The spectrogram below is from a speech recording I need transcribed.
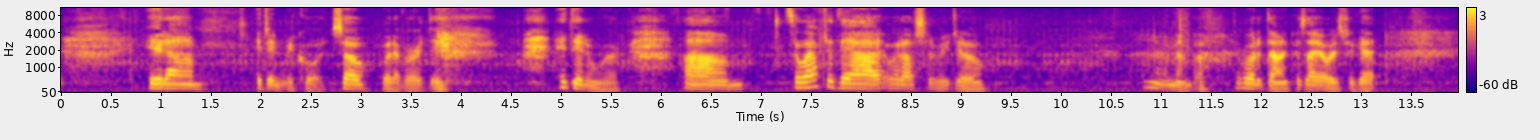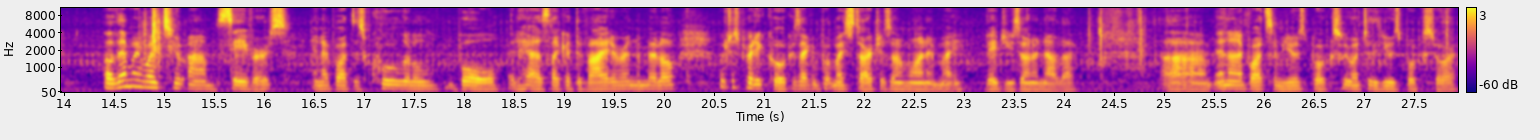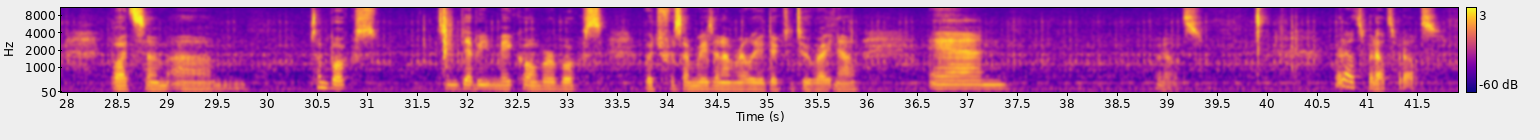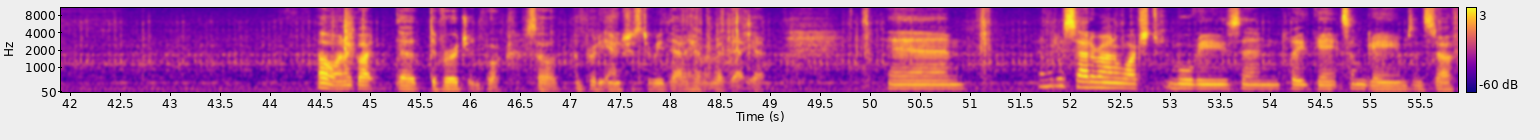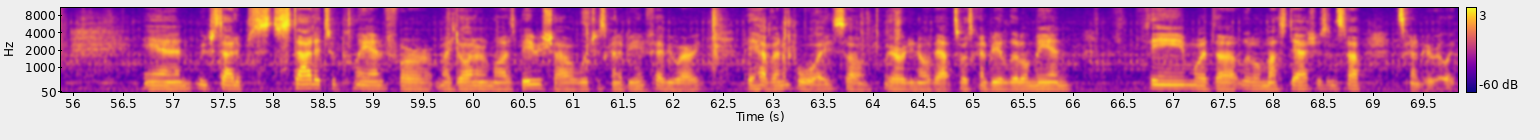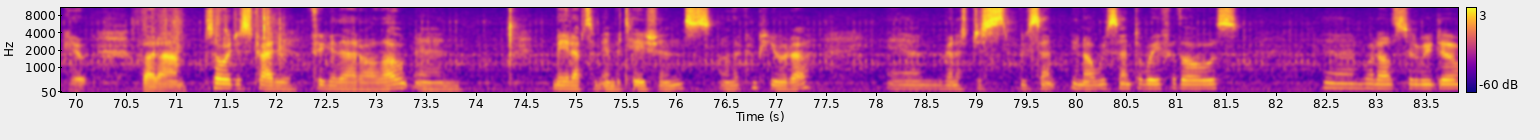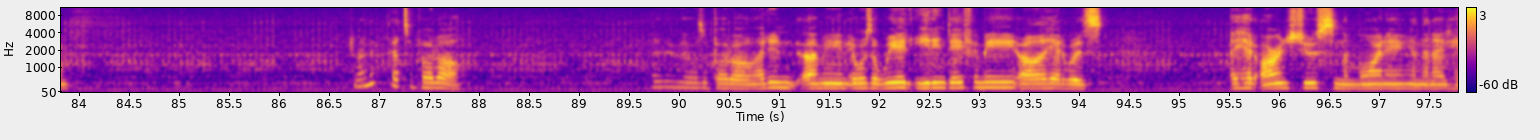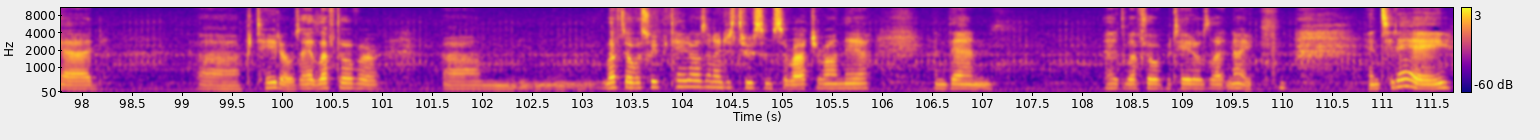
it um it didn't record. So whatever it did, it didn't work. Um, so after that, what else did we do? I don't remember. I wrote it down because I always forget. Oh, then we went to um, Savers, and I bought this cool little bowl. It has like a divider in the middle, which is pretty cool because I can put my starches on one and my veggies on another. Um, and I bought some used books. We went to the used bookstore, bought some um, some books, some Debbie Macomber books, which for some reason I'm really addicted to right now. And what else? What else? What else? What else? Oh, and I got the Divergent book, so I'm pretty anxious to read that. I haven't read that yet. And then we just sat around and watched movies and played some games and stuff. And we've started started to plan for my daughter-in-law's baby shower, which is going to be in February. They're having a boy, so we already know that. So it's going to be a little man theme with uh, little mustaches and stuff. It's going to be really cute. But um, so we just tried to figure that all out and made up some invitations on the computer. And we're gonna just we sent you know we sent away for those. And what else did we do? I think that's about all. I think that was about all. I didn't, I mean, it was a weird eating day for me. All I had was, I had orange juice in the morning and then I had uh, potatoes. I had leftover, um, leftover sweet potatoes and I just threw some sriracha on there. And then I had leftover potatoes that night. and today,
